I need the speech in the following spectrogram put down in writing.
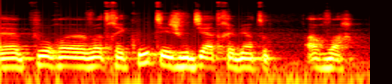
euh, pour euh, votre écoute et je vous dis à très bientôt. Au revoir.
